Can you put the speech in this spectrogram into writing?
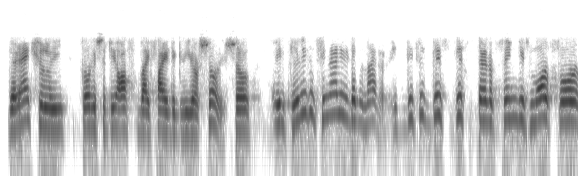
their actually toricity off by five degree or so. So in clinical scenario, it doesn't matter. It, this is this this kind of thing is more for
